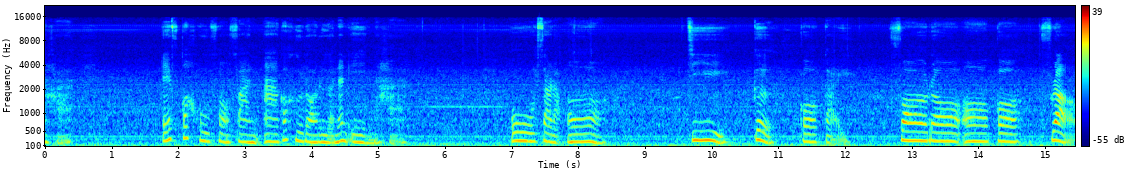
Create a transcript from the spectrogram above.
นะคะ F ก็คือ for fun R ก็คือรอเรือนั่นเองนะคะ O สระอ G เกกอไก่ for รออกอ frog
